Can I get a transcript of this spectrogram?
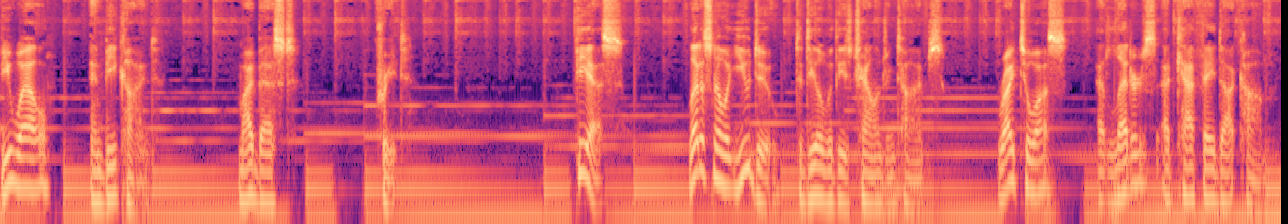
Be well and be kind. My best, Preet. P.S. Let us know what you do to deal with these challenging times. Write to us at letters at cafe.com.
